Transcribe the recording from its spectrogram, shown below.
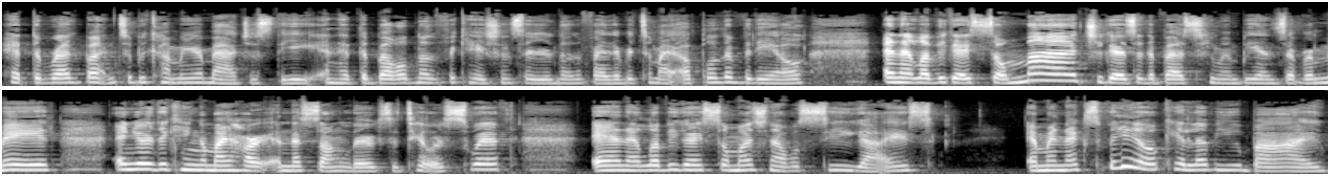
Hit the red button to become your majesty and hit the bell notification so you're notified every time I upload a video. And I love you guys so much. You guys are the best human beings ever made. And you're the king of my heart and the song lyrics of Taylor Swift. And I love you guys so much and I will see you guys in my next video. Okay, love you. Bye.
